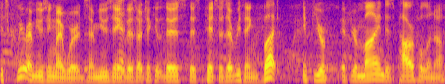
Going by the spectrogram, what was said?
it's clear I'm using my words. I'm using Yes. there's articul- there's there's pitch, there's everything. But if your if your mind is powerful enough,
